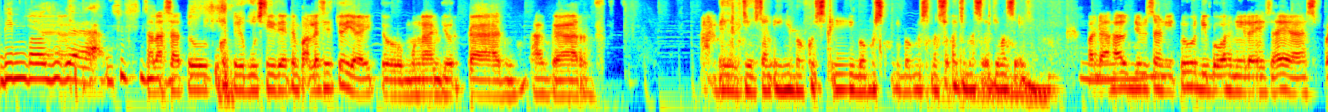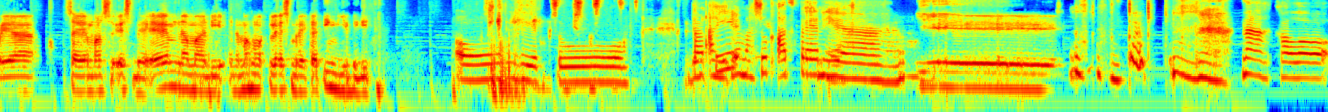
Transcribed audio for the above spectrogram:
bimbel Iya. juga. Salah satu kontribusi dari tempat les itu yaitu menganjurkan agar ambil jurusan ini bagus, ini bagus, ini bagus, masuk aja, masuk aja, masuk aja. Padahal jurusan itu di bawah nilai saya supaya saya masuk SBM nama di nama les mereka tinggi begitu. Oh gitu. Dan Tapi- akhirnya masuk Adpen ya. Iya. Yeay. Nah kalau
